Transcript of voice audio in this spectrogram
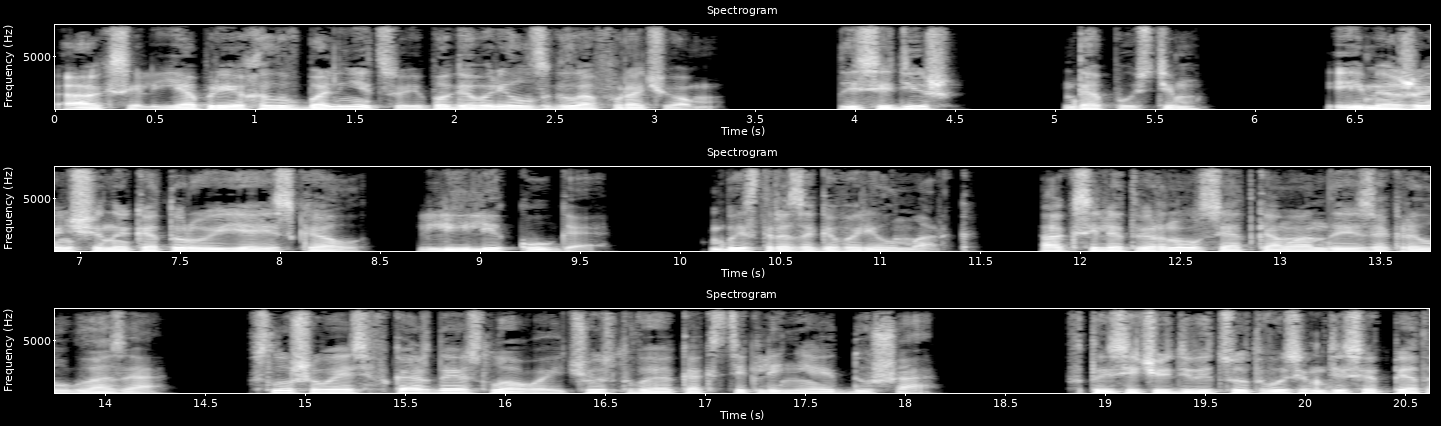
«Аксель, я приехал в больницу и поговорил с главврачом. Ты сидишь?» «Допустим». «Имя женщины, которую я искал, Лили Куга», – быстро заговорил Марк. Аксель отвернулся от команды и закрыл глаза, вслушиваясь в каждое слово и чувствуя, как стекленеет душа. В 1985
